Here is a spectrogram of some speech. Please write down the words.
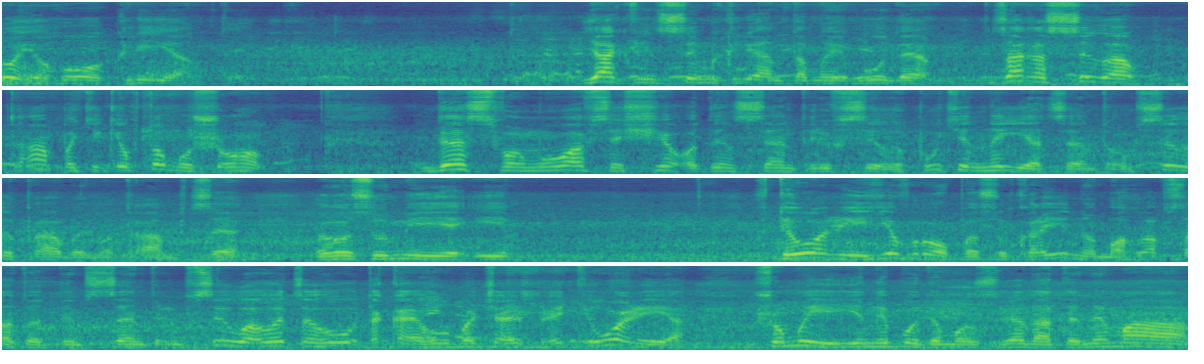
Хто його клієнти? Як він з цими клієнтами буде? Зараз сила Трампа тільки в тому, що де сформувався ще один з центрів сили. Путін не є центром сили, правильно Трамп це розуміє. І в теорії Європа з Україною могла б стати одним з центрів сили, але це така глибочайша теорія, що ми її не будемо розглядати. Нема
